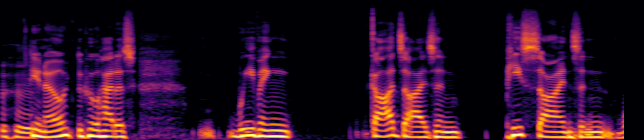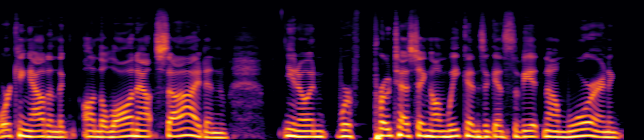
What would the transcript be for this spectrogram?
mm-hmm. you know, who had us weaving God's eyes and peace signs and working out on the on the lawn outside and you know, and we're protesting on weekends against the Vietnam War. And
